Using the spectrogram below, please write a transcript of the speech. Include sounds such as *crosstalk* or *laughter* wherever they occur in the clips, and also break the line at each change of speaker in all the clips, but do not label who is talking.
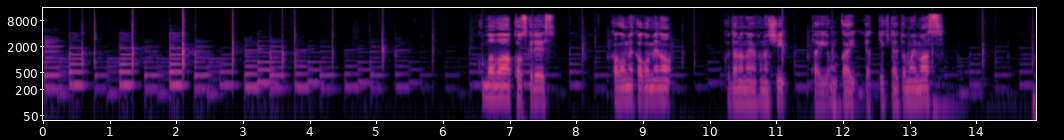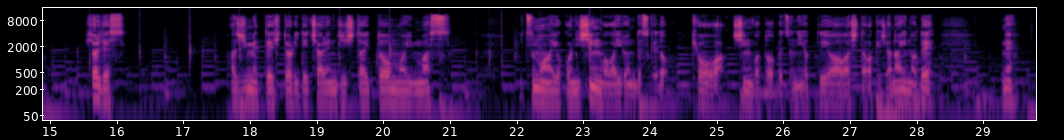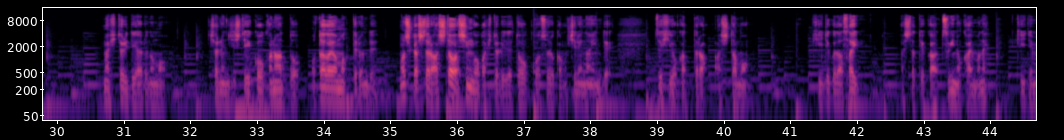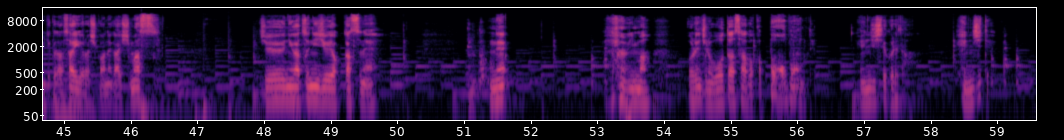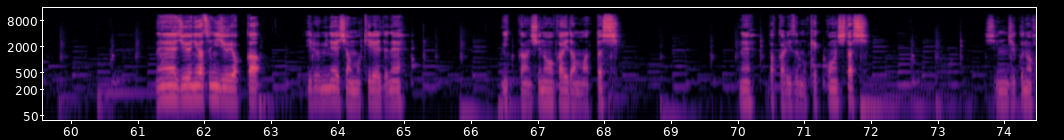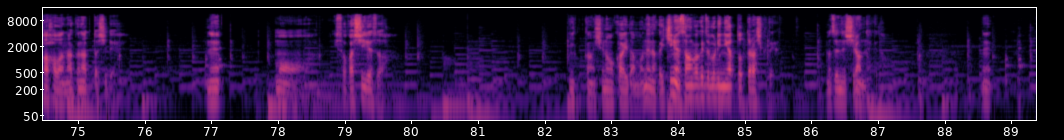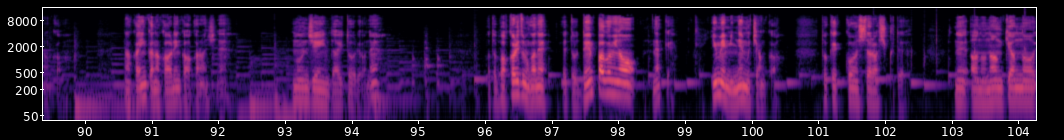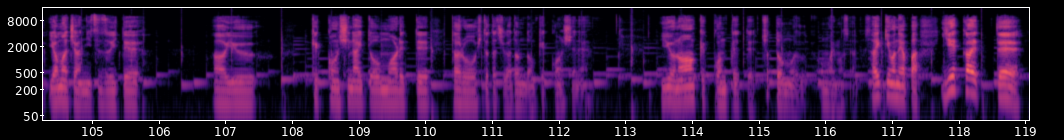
こんばんは、コウスケです。かごめかごめのくだらない話第4回やっていきたいと思います。一人です。初めて一人でチャレンジしたいと思います。いつもは横に慎吾がいるんですけど、今日は慎吾と別に予定を合わしたわけじゃないので、ね、まあ一人でやるのもチャレンジしていこうかなとお互い思ってるんで、もしかしたら明日は慎吾が一人で投稿するかもしれないんで、ぜひよかったら明日も聞いてください。明日というか次の回もね、聞いてみてください。よろしくお願いします。12月24日っすね。ね。*laughs* 今、俺んちのウォーターサーバーがボコボンって返事してくれた。返事ってね、12月24日、イルミネーションも綺麗でね、日韓首脳会談もあったし、ね、バカリズム結婚したし、新宿の母は亡くなったしで、ね、もう、忙しいですわ。日韓首脳会談もね、なんか1年3ヶ月ぶりにやっとったらしくて、まあ、全然知らんねんけど、仲いいんか仲悪いんかわからんしね。ムン・ジェイン大統領ね。あと、バッカリズムがね、えっと、電波組の、なんやっけ、夢見ねむちゃんか、と結婚したらしくて、ね、あの、南キャンの山ちゃんに続いて、ああいう、結婚しないと思われてたろう人たちがどんどん結婚してね。いいよな、結婚ってって、ちょっと思う、思いますよね。最近はね、やっぱ、家帰って、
